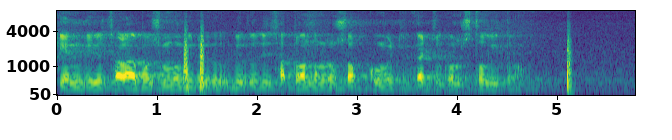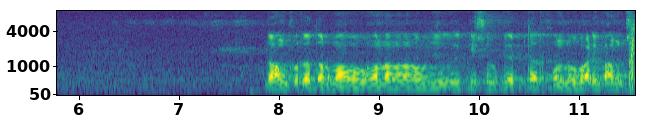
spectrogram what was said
কেন্দ্রীয় ছাড়া বৈষম্য বিরো- বিরোধী ছাত্র আন্দোলন সব কমিটির কার্যক্রম স্থগিত। রংপুরে ধর্ম অবমাননার অভিযোগে কিশোর গ্রেপ্তার পণ্য বাড়ি ভাঙচুর।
